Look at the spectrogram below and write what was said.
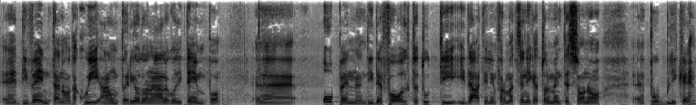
eh, diventano da qui a un periodo analogo di tempo eh, open di default tutti i dati e le informazioni che attualmente sono eh, pubbliche,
